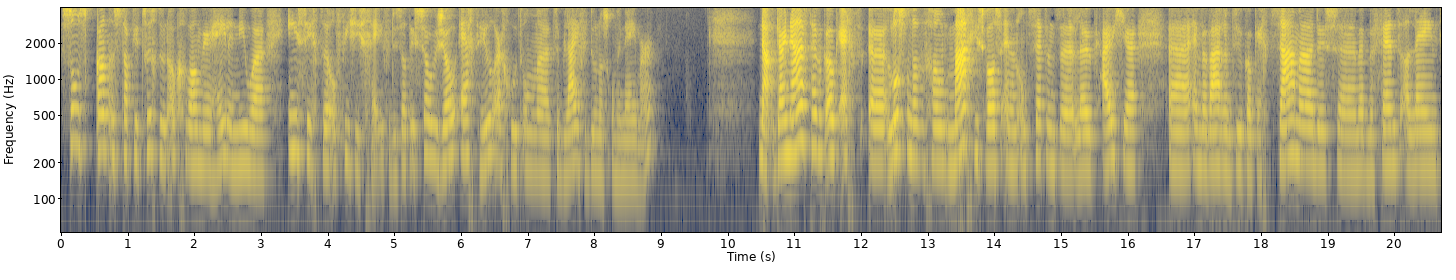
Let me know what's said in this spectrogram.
soms kan een stapje terug doen ook gewoon weer hele nieuwe inzichten of visies geven. Dus dat is sowieso echt heel erg goed om uh, te blijven doen als ondernemer. Nou, daarnaast heb ik ook echt, uh, los van dat het gewoon magisch was en een ontzettend uh, leuk uitje. Uh, en we waren natuurlijk ook echt samen, dus met mijn vent alleen.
